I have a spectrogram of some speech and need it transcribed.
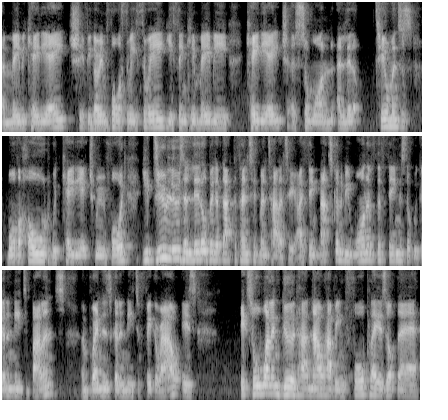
and maybe KDH if you're going mm. 433 you're thinking maybe KDH as someone a little Tielemans is more of a hold with KDH moving forward. You do lose a little bit of that defensive mentality. I think that's going to be one of the things that we're going to need to balance, and Brendan's going to need to figure out is it's all well and good now having four players up there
